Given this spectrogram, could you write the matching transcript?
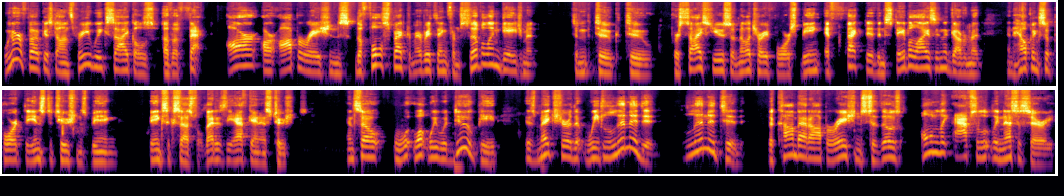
we were focused on three week cycles of effect. Are our operations the full spectrum, everything from civil engagement to, to, to precise use of military force being effective in stabilizing the government and helping support the institutions being being successful? That is the Afghan institutions. And so, w- what we would do, Pete, is make sure that we limited limited the combat operations to those only absolutely necessary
